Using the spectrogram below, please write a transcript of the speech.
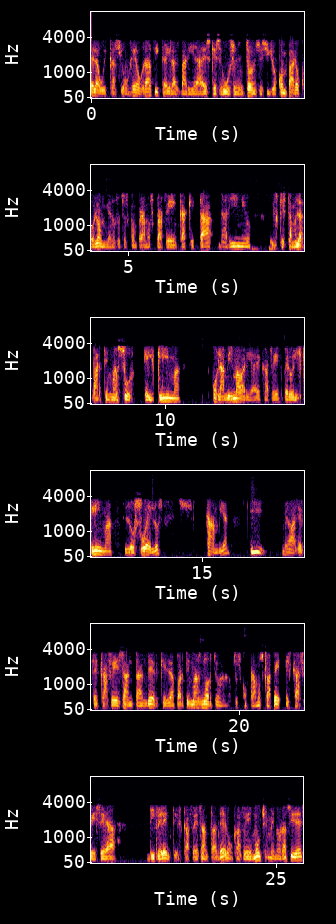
de la ubicación geográfica y las variedades que se usen. Entonces, si yo comparo Colombia, nosotros compramos café en Caquetá, Nariño, el que estamos en la parte más sur. El clima, con la misma variedad de café, pero el clima, los suelos cambian y me va a hacer que el café de Santander, que es la parte más norte donde nosotros compramos café, el café sea diferente. El café de Santander, un café de mucha menor acidez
